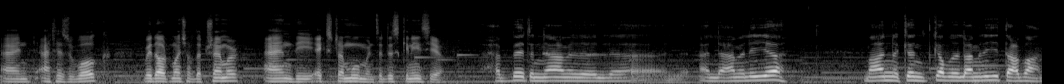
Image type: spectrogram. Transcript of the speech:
and at his work without much of the tremor and the extra movements, the dyskinesia. حبيت إني أعمل العملية مع اني كنت قبل العملية تعبان.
